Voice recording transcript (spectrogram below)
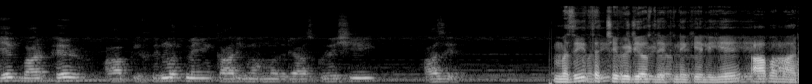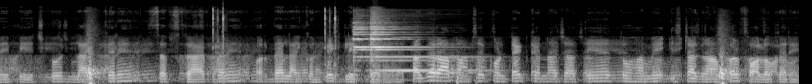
ایک بار پھر آپ کی خدمت میں قاری محمد ریاض قریشی حاضر ہے مزید اچھی ویڈیوز دیکھنے کے لیے آپ ہمارے پیج کو لائک کریں، سبسکرائب کریں اور بیل آئیکن پہ کلک کریں۔ اگر آپ ہم سے کانٹیکٹ کرنا چاہتے ہیں تو ہمیں انسٹاگرام پر فالو کریں۔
